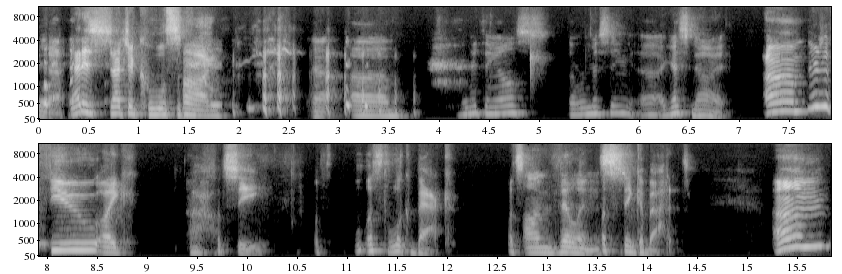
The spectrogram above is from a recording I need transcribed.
Yeah. That is such a cool song. yeah. Um, anything else that we're missing? Uh, I guess not. Um, there's a few like, uh, let's see, let's, let's look back. Let's On villains. let's think about it. Um,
